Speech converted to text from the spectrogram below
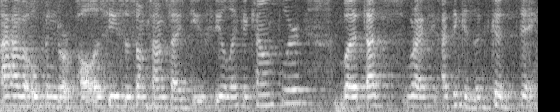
I have an open door policy, so sometimes I do feel like a counselor, but that's what I, th I think is a good thing,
